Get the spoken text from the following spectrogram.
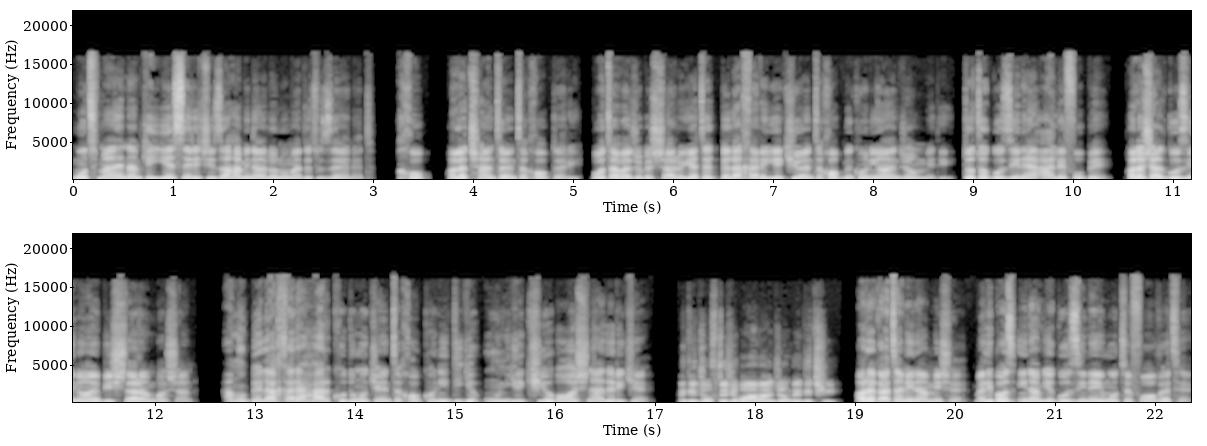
مطمئنم که یه سری چیزا همین الان اومده تو ذهنت. خب حالا چند تا انتخاب داری با توجه به شرایطت بالاخره یکی رو انتخاب می‌کنی یا انجام میدی دو تا گزینه الف و ب حالا شاید گزینه های بیشترم باشن اما بالاخره هر کدومو که انتخاب کنی دیگه اون یکی رو باهاش نداری که. اگه جفتشو با هم انجام بدی چی؟ آره قطعا اینم میشه. ولی باز اینم یه گزینه متفاوته.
